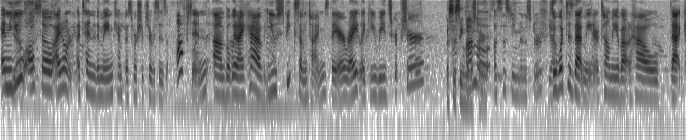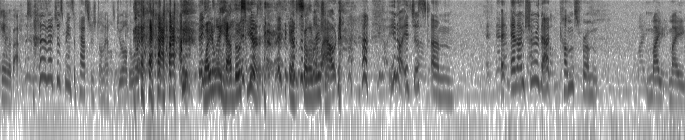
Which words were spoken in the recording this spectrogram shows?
And you also, I don't attend the main campus worship services often, um, but when I have, you speak sometimes there, right? Like you read scripture. Assisting minister. I'm minister. a assisting minister. Yeah. So, what does that mean? Or tell me about how that came about. that just means the pastors don't have to do all the work. Why don't we have those it here gives- it at gives them a little celebration? out. you know, it just, um, and I'm sure that comes from my my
